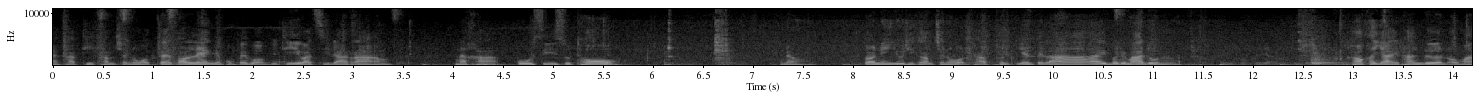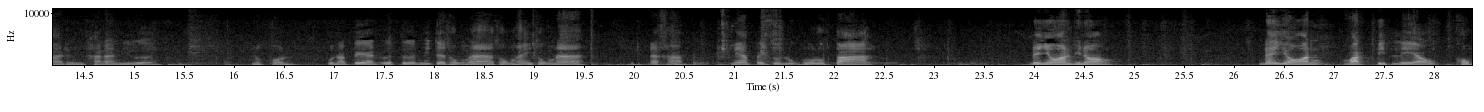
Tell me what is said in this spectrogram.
นะครับที่คำชะโนด แต่ตอนแรกเนี่ยผมไปบอกอยู่ที่วัดศรีดารามนะคะปู่ศรีสุโธพี่น้องตอนนี้อยู่ที่คำชะโนดครับ เพิ่นเปลี่ยนไปหลายบริมาดน เขาขยายทางเดินออกมาถึงขนาดนี้เลย ทุกคนปุณแปนเออเตือนมิแต่ทงหน้าทงไฮทงหน้านะครับ เนี่ยไปสุดลูกหูลูกตา ได้ย้อนพี่น้อง ได้ย้อนวัดปิดแล้ว ผม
